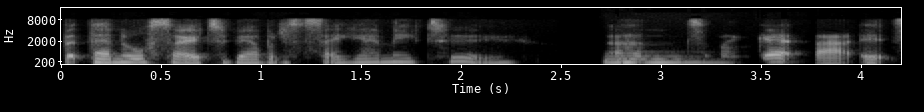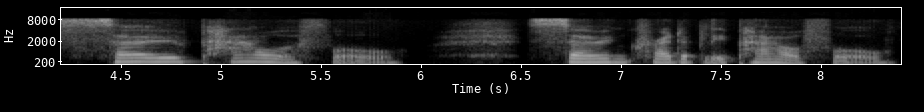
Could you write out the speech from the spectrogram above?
but then also to be able to say yeah me too and Mm. i get that it's so powerful so incredibly powerful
